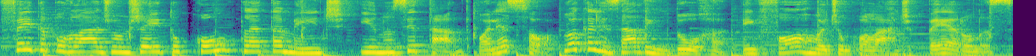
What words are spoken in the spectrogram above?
feita por lá de um jeito completamente inusitado. Olha só, localizada em Doha, em forma de um colar de pérolas,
